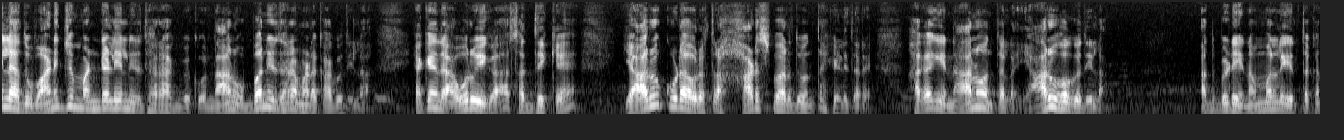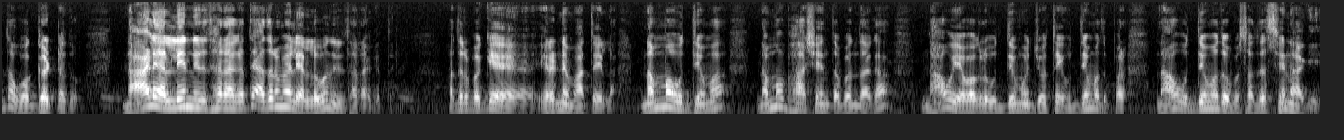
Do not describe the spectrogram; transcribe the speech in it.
ಇಲ್ಲ, ಅದು ವಾಣಿಜ್ಯ ಮಂಡಳಿಯಲ್ಲಿ ನಿರ್ಧಾರ ಆಗಬೇಕು. ನಾನು ಒಬ್ಬ ನಿರ್ಧಾರ ಮಾಡೋಕ್ಕಾಗೋದಿಲ್ಲ. ಯಾಕೆಂದರೆ ಅವರು ಈಗ ಸದ್ಯಕ್ಕೆ ಯಾರೂ ಕೂಡ ಅವ್ರ ಹತ್ರ ಹಾಡಿಸ್ಬಾರ್ದು ಅಂತ ಹೇಳಿದ್ದಾರೆ. ಹಾಗಾಗಿ ನಾನು ಅಂತಲ್ಲ, ಯಾರೂ ಹೋಗೋದಿಲ್ಲ. ಅದು ಬಿಡಿ, ನಮ್ಮಲ್ಲಿ ಇರ್ತಕ್ಕಂಥ ಒಗ್ಗಟ್ಟದು. ನಾಳೆ ಅಲ್ಲೇನು ನಿರ್ಧಾರ ಆಗುತ್ತೆ, ಅದರ ಮೇಲೆ ಎಲ್ಲವೂ ನಿರ್ಧಾರ ಆಗುತ್ತೆ. ಅದ್ರ ಬಗ್ಗೆ ಎರಡನೇ ಮಾತೇ ಇಲ್ಲ. ನಮ್ಮ ಉದ್ಯಮ ನಮ್ಮ ಭಾಷೆ ಅಂತ ಬಂದಾಗ ನಾವು ಯಾವಾಗಲೂ ಉದ್ಯಮದ ಜೊತೆ ಉದ್ಯಮದ ಪರ ನಾವು ಉದ್ಯಮದ ಒಬ್ಬ ಸದಸ್ಯನಾಗಿ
